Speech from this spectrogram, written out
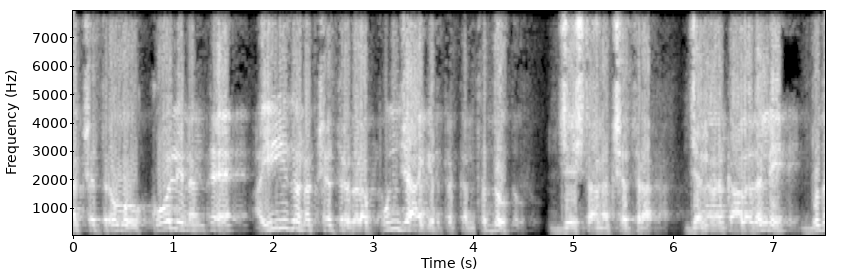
ನಕ್ಷತ್ರವು ಕೋಲಿನಂತೆ ಐದು ನಕ್ಷತ್ರಗಳ ಪುಂಜ ಆಗಿರ್ತಕ್ಕಂಥದ್ದು ಜ್ಯೇಷ್ಠ ನಕ್ಷತ್ರ. ಜನನ ಕಾಲದಲ್ಲಿ ಬುಧ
